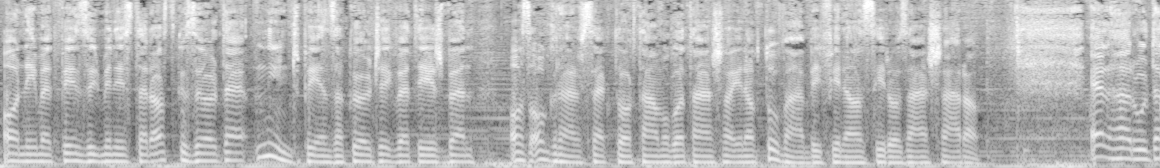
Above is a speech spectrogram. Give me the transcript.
A német pénzügyminiszter azt közölte, nincs pénz a költségvetésben az agrárszektor támogatásainak további finanszírozására. Elhárult a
